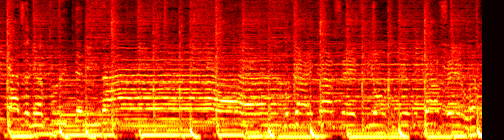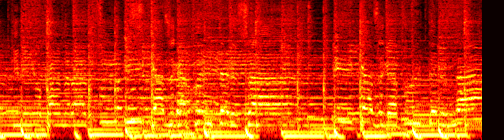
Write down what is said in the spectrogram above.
い風が吹いてるな向かい風強く吹く風は君を必ずいい風が吹いてるさ。いい風が吹いてるな。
